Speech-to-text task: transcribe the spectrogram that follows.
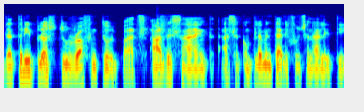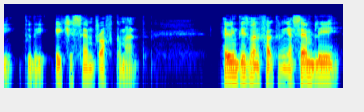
The 3 plus 2 roughing toolpaths are designed as a complementary functionality to the HSM rough command. Having this manufacturing assembly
